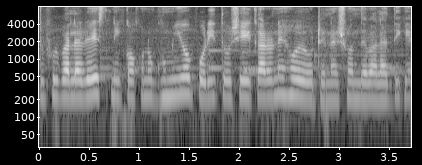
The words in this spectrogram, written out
দুপুরবেলা রেস্ট নিই, কখনো ঘুমিয়েও পড়ি, তো সেই কারণে হয়ে ওঠে না সন্ধেবেলার দিকে।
